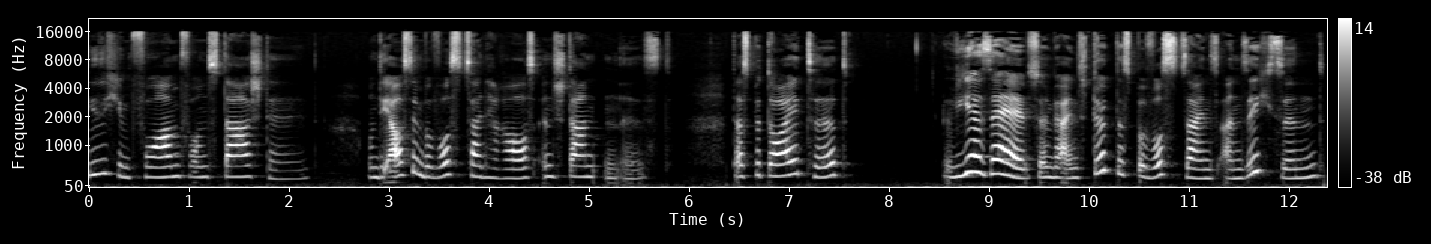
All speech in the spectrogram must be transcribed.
die sich in Form für uns darstellt und die aus dem Bewusstsein heraus entstanden ist. Das bedeutet, wir selbst, wenn wir ein Stück des Bewusstseins an sich sind,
